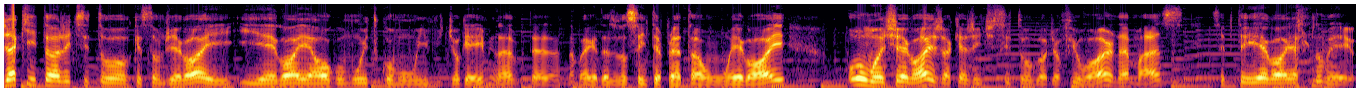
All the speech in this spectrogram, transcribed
Já que então a gente citou questão de herói, e herói é algo muito comum em videogame, né? Na maioria das vezes você interpreta um herói, ou um anti-herói, já que a gente citou God of War, né? Mas sempre tem herói ali no meio.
